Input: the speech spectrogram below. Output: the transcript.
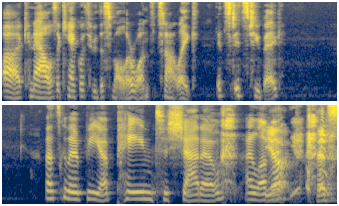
uh, canals. It can't go through the smaller ones. It's not like it's it's too big. That's gonna be a pain to shadow. I love Yep, it. that's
